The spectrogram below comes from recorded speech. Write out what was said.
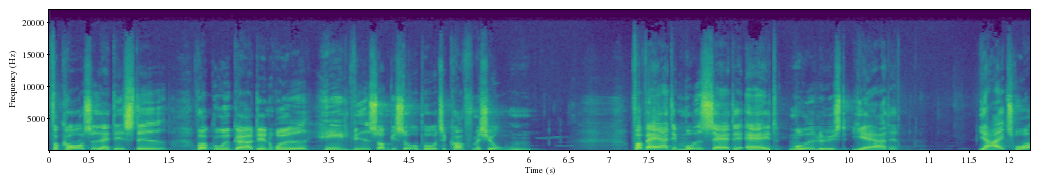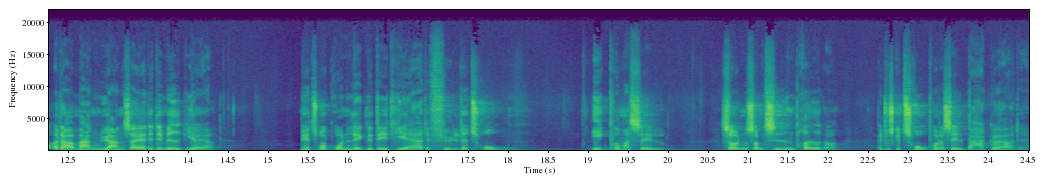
For korset er det sted, hvor Gud gør den røde helt hvid, som vi så på til konfirmationen. For hvad er det modsatte af et modløst hjerte? Jeg tror, og der er mange nuancer af det, det medgiver jeg. Men jeg tror grundlæggende, det er et hjerte fyldt af tro. Ikke på mig selv, sådan som tiden prædiker. At du skal tro på dig selv, bare gør det.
